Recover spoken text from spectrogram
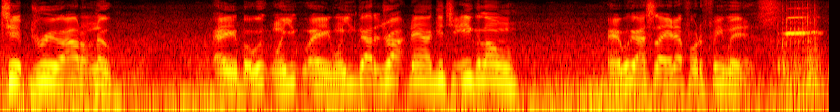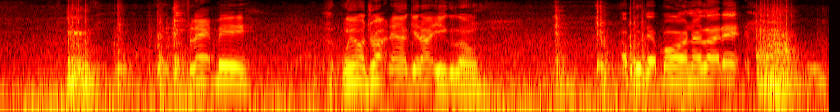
tip drill, I don't know. Hey, but we, when you hey when you got to drop down, get your eagle on, Hey, we gotta say that for the females. Flatbed, we don't drop down, get our eagle on. I put that bar on there like that.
